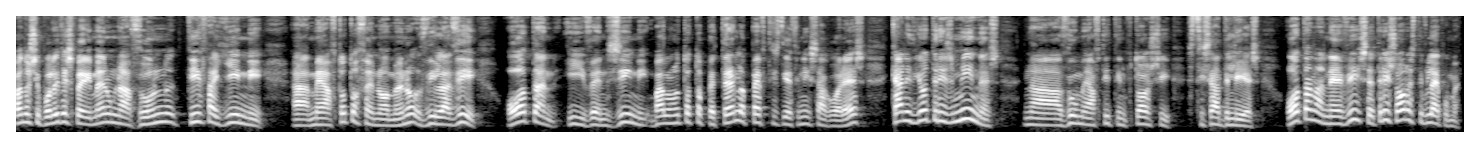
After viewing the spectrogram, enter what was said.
Πάντως οι πολίτες περιμένουν να δουν τι θα γίνει με αυτό το φαινόμενο, δηλαδή όταν η βενζίνη, μάλλον όταν το πετρέλαιο πέφτει στις διεθνείς αγορές, κάνει δύο-τρεις μήνες να δούμε αυτή την πτώση στις αντλίες. Όταν ανέβει, σε τρεις ώρες τη βλέπουμε.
